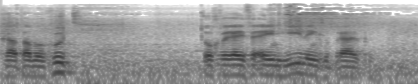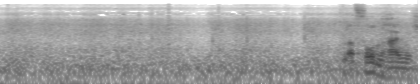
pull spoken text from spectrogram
Dat gaat allemaal goed. Toch weer even één healing gebruiken. Plafondhangers.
